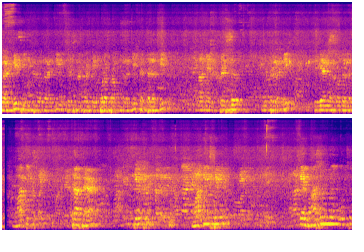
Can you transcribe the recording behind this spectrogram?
గారికి సిఇఓ గారికి ఇచ్చేసినటువంటి పూర్వ ప్రముఖులకి పెద్దలకి అలానే ప్రెస్ మిత్రులకి దివ్యాంగ సోదరులకి వాకింగ్ వాకింగ్ స్టిక్ అలాగే వాష్రూమ్లో కూర్చో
